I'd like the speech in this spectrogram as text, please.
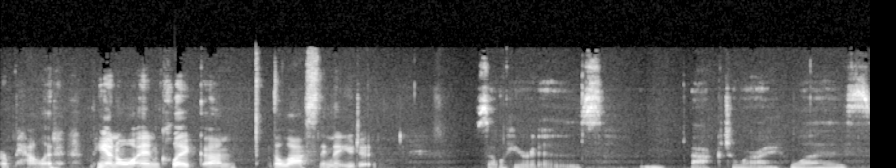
or palette panel and click um, the last thing that you did. So here it is, back to where I was.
